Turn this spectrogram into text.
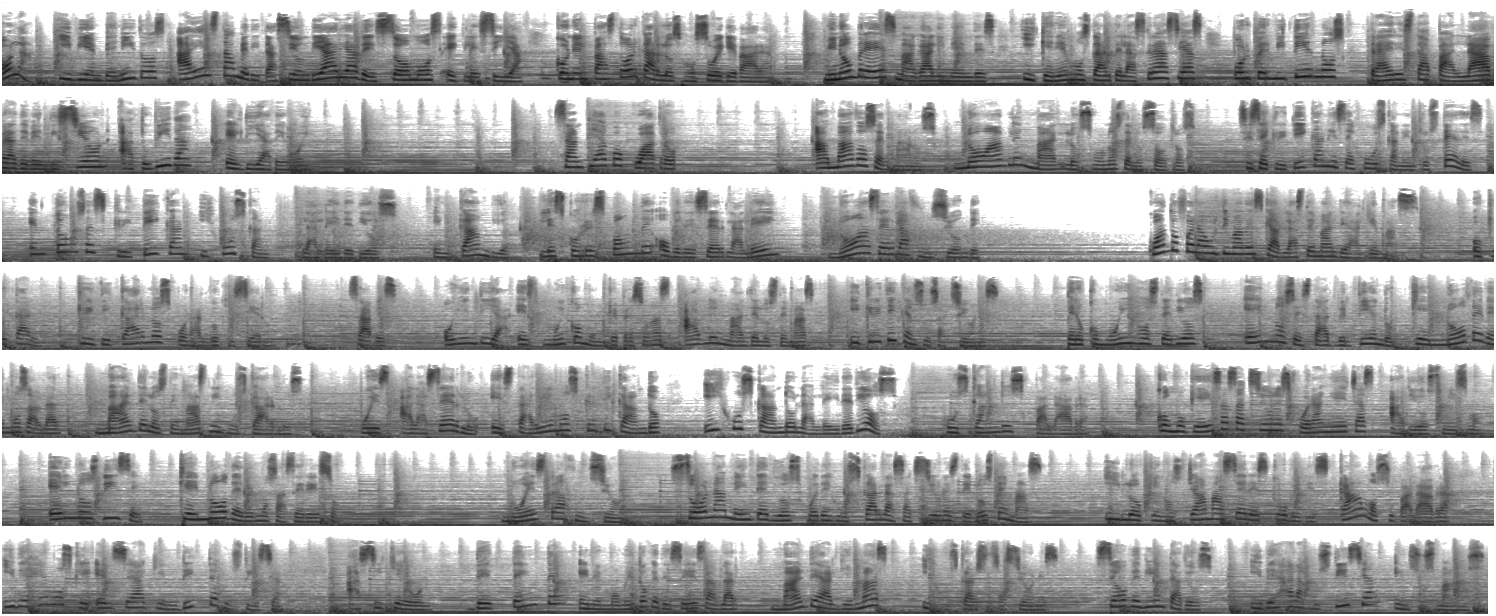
Hola y bienvenidos a esta meditación diaria de Somos Iglesia con el pastor Carlos Josué Guevara. Mi nombre es Magali Méndez y queremos darte las gracias por permitirnos traer esta palabra de bendición a tu vida el día de hoy. Santiago 4 Amados hermanos, no hablen mal los unos de los otros si se critican y se juzgan entre ustedes, entonces critican y juzgan la ley de Dios. En cambio, les corresponde obedecer la ley, no hacer la función de... ¿Cuándo fue la última vez que hablaste mal de alguien más? ¿O qué tal criticarlos por algo que hicieron? Sabes, hoy en día es muy común que personas hablen mal de los demás y critiquen sus acciones. Pero como hijos de Dios, Él nos está advirtiendo que no debemos hablar mal de los demás ni juzgarlos, pues al hacerlo estaremos criticando y juzgando la ley de Dios, juzgando su palabra, como que esas acciones fueran hechas a Dios mismo. Él nos dice que no debemos hacer eso. Nuestra función, solamente Dios puede juzgar las acciones de los demás y lo que nos llama a hacer es que obedezcamos su palabra y dejemos que Él sea quien dicte justicia. Así que hoy, detente en el momento que desees hablar mal de alguien más y juzgar sus acciones. Sea obediente a Dios y deja la justicia en sus manos.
